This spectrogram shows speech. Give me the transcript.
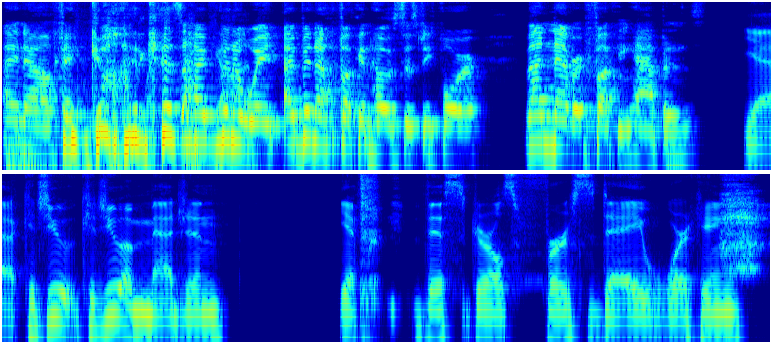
I know. Thank God, because I've been a wait. I've been a fucking hostess before. That never fucking happens. Yeah, could you could you imagine if this girl's first day working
